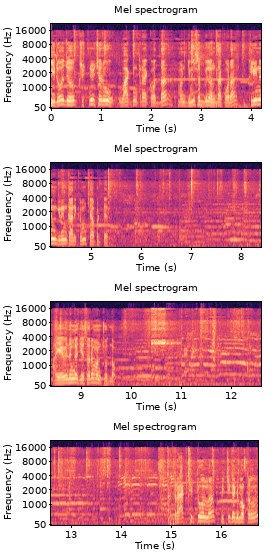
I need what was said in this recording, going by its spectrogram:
ఈరోజు కృష్ణు చెరువు వాకింగ్ ట్రాక్ వద్ద మన జిమ్ సభ్యులంతా కూడా క్లీన్ అండ్ గ్రీన్ కార్యక్రమం చేపట్టారు. అవి ఏ విధంగా చేశారో మనం చూద్దాం. ట్రాక్ చుట్టూ ఉన్న పిచ్చి గడ్డి మొక్కలను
